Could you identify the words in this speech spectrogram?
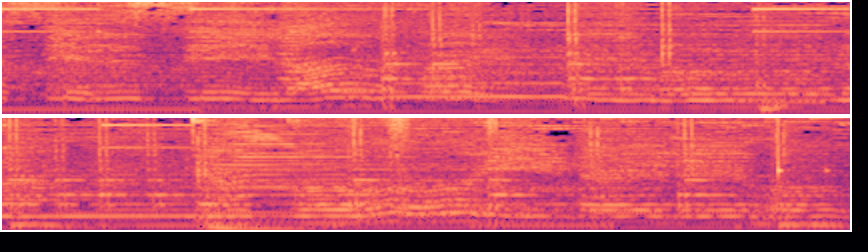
सिलसिला होगा। न कोई डर हो,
